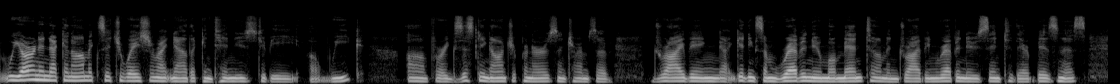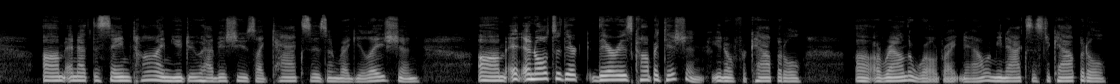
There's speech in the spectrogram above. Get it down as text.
We are in an economic situation right now that continues to be uh, weak um, for existing entrepreneurs in terms of driving, uh, getting some revenue momentum and driving revenues into their business. Um, and at the same time, you do have issues like taxes and regulation. Um, and, and, also there there is competition, you know, for capital uh, around the world right now. I mean, access to capital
